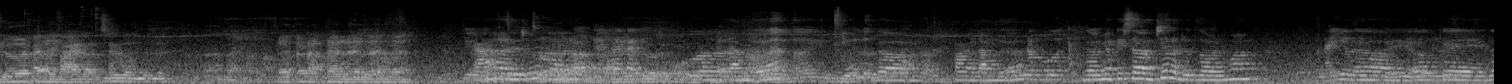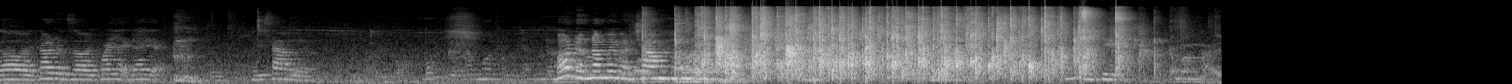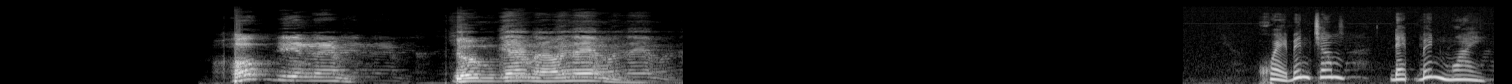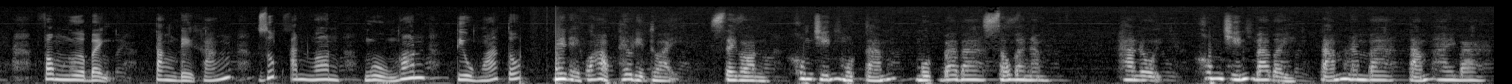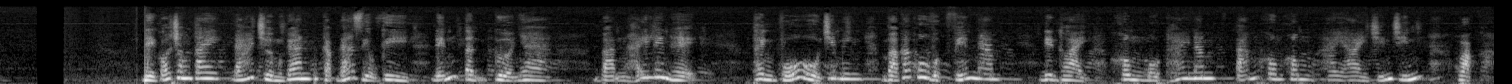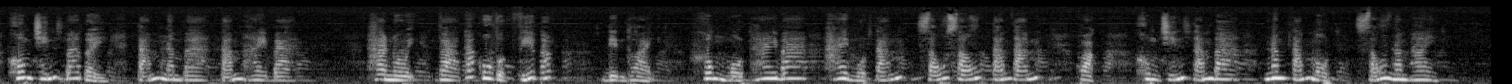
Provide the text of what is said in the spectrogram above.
Đưa tay bài lên. Sau lưng đi để tôi đặt tay lên lên lên khá hơn chút thôi làm nữa. Giữa lưng. Rồi rồi làm nữa. 50 rồi nhưng mà cái sơ trước là được rồi đúng không? Hồi nãy giờ rồi ok. rồi thôi được rồi quay lại đây ạ. Thấy sao rồi? Bớt được 50 phần trăm. Bớt được 50 phần trăm. Chị. Cảm ơn thầy. Hốt đi anh em chùm game nào anh em? Khỏe bên trong, đẹp bên ngoài, phòng ngừa bệnh, tăng đề kháng, giúp ăn ngon, ngủ ngon, tiêu hóa tốt. Liên hệ khóa học theo điện thoại Sài Gòn 0918 133 635 Hà Nội 0937 853 823 để có trong tay đá trường gan cặp đá diệu kỳ đến tận cửa nhà, bạn hãy liên hệ thành phố Hồ Chí Minh và các khu vực phía Nam. Điện thoại 0125 800 2299 hoặc 0937 853 823. Hà Nội và các khu vực phía Bắc. Điện thoại 0123 218 6688 hoặc 0983 581 652.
